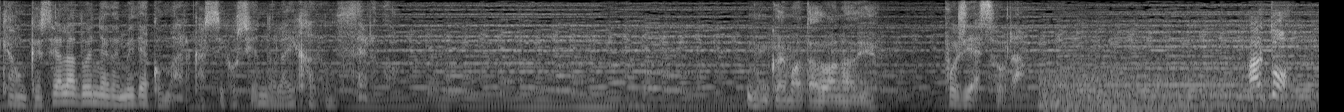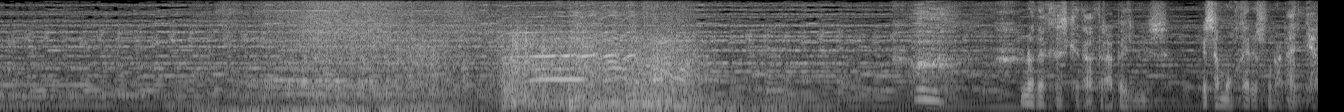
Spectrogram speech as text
Que aunque sea la dueña de media comarca, sigo siendo la hija de un cerdo. Nunca he matado a nadie. Pues ya es hora. ¡Alto! No dejes que te atrape. Esa mujer es una araña.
